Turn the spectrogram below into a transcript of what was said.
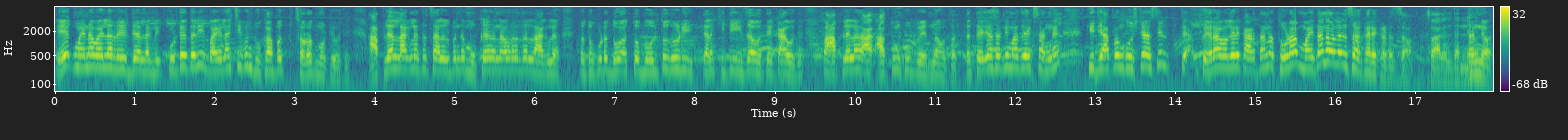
एक महिना बैला रेस्ट द्यायला लागली. कुठेतरी बैलाची पण दुखापत सर्वात मोठी होते. आपल्याला लागलं तर चालेल पण त्या मुख्य जनावराला जर लागलं तर तो कुठे दो तो बोलतो थोडी त्याला किती इजा होते काय होते. पण आपल्याला आतून खूप वेदना होतात. तर त्याच्यासाठी माझं एक सांगणं आहे की ज्या पण गोष्टी असतील त्या फेरा वगैरे काढताना थोडा मैदानावाल्याने सहकार्य करत जावा. चालेल धन्यवाद. धन्यवाद.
